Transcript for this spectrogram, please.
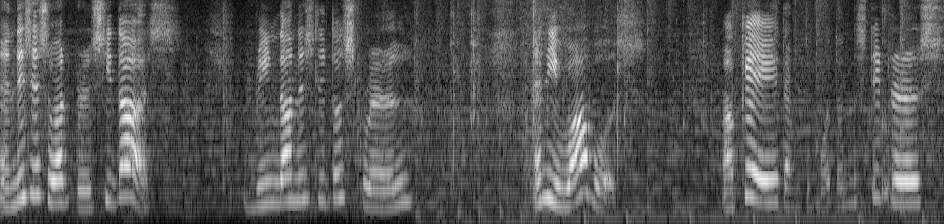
And this is what Percy does. Bring down this little squirrel and he wobbles. Okay, time to put on the stickers.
